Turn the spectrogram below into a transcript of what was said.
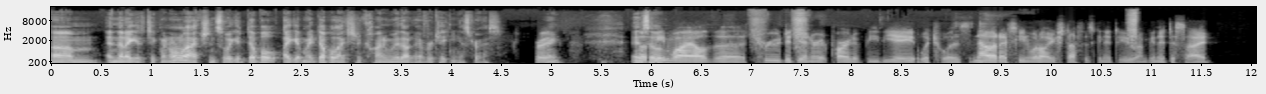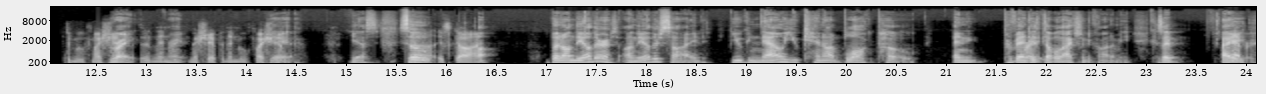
Um, and then I get to take my normal action, so I get double. I get my double action economy without ever taking a stress. Right. right. And but so, meanwhile, the true degenerate part of BB-8, which was now that I've seen what all your stuff is going to do, I'm going to decide to move my ship, Right, and then right. move my ship, and then move my yeah, ship. yeah. yes. So, uh, it's gone. uh, but on the other on the other side, you can now you cannot block Poe and prevent his double action economy because I I Ever.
